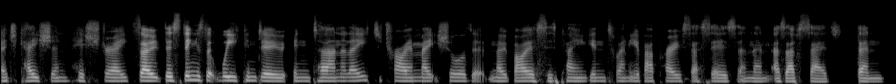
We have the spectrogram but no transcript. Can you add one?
education history. So there's things that we can do internally to try and make sure that no bias is playing into any of our processes. And then, as I've said, then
